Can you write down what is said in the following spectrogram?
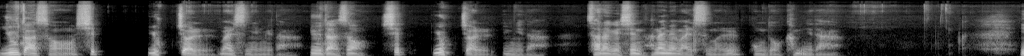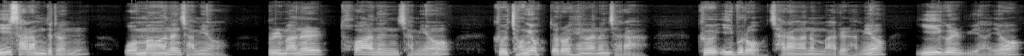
유다서 16절 말씀입니다. 유다서 16절입니다. 살아계신 하나님의 말씀을 봉독합니다. 이 사람들은 원망하는 자며 불만을 토하는 자며 그 정욕대로 행하는 자라 그 입으로 자랑하는 말을 하며 이익을 위하여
